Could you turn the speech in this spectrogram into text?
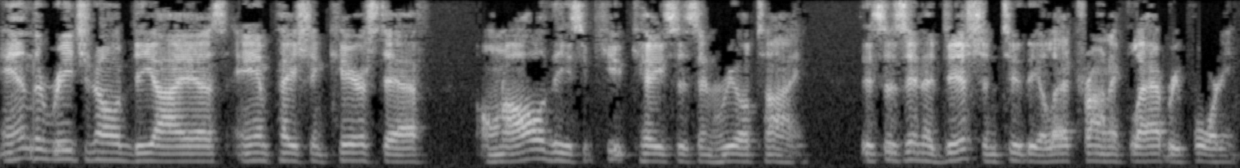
and the regional DIS and patient care staff on all of these acute cases in real time. This is in addition to the electronic lab reporting.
